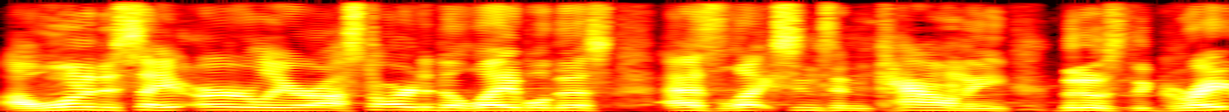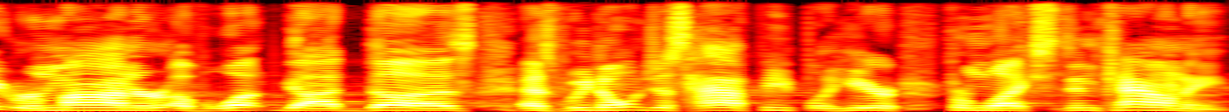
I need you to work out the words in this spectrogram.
I wanted to say earlier, I started to label this as Lexington County, but it was the great reminder of what God does as we don't just have people here from Lexington County.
